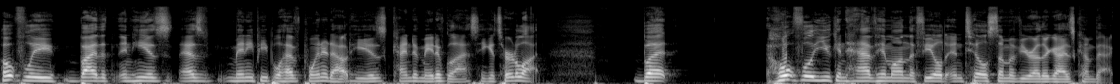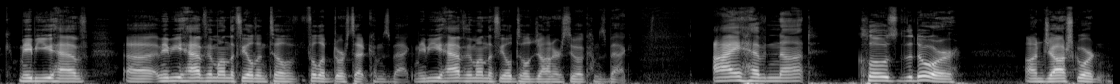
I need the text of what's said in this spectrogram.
hopefully by the and he is as many people have pointed out, he is kind of made of glass. He gets hurt a lot. But hopefully you can have him on the field until some of your other guys come back. Maybe you have uh, maybe you have him on the field until Phillip Dorsett comes back. Maybe you have him on the field until John Ursua comes back. I have not closed the door on Josh Gordon.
